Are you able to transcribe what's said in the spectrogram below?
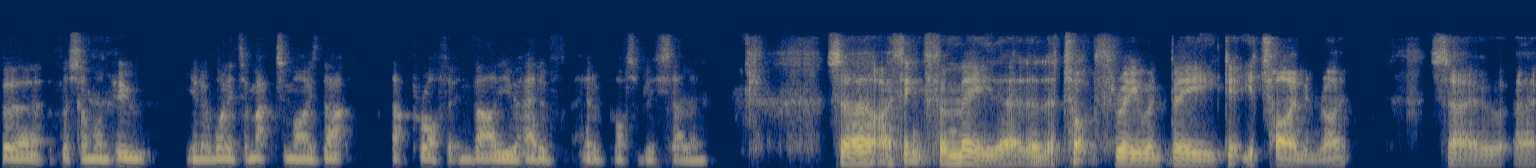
for for someone who you know wanted to maximize that that profit and value ahead of ahead of possibly selling? So I think for me, the, the top three would be get your timing right. So uh,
